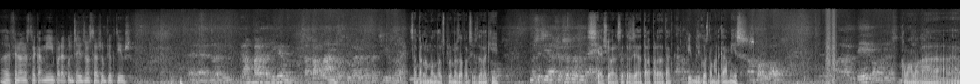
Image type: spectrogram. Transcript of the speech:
eh, fent el nostre camí per aconseguir els nostres objectius. Eh, gran part de hem estat parlant dels problemes defensius de l'equip. S'ha parlat molt dels problemes defensius de l'equip. No sé si això s'ha traslladat Si això ara s'ha traslladat a la part d'atac, l'equip li costa marcar més Com a com a... amagar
